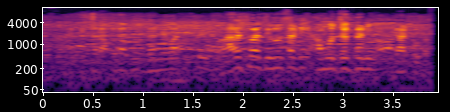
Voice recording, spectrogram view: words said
तर आपला खूप धन्यवाद. महाराष्ट्र न्यूजसाठी अमोल जगदानी घाटकोपर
